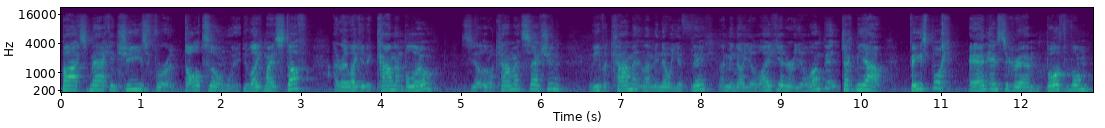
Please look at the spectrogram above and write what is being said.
box mac and cheese for adults only. You like my stuff? I'd really like you to comment below. See that little comment section? Leave a comment let me know what you think. Let me know you like it or you lump it. Check me out. Facebook and Instagram, both of them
